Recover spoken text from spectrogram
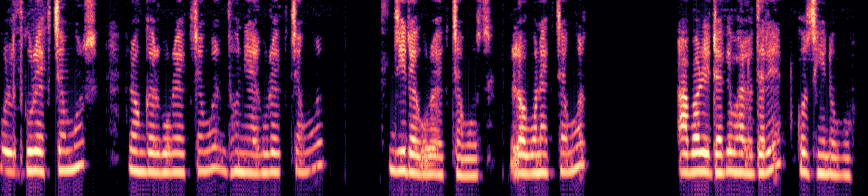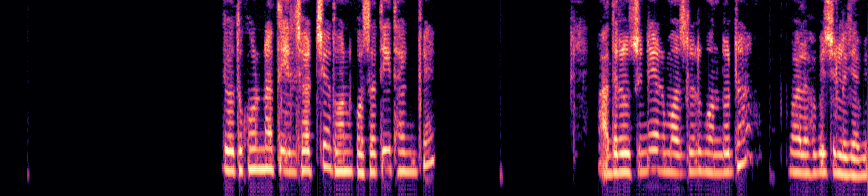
হলুদ গুঁড়ো এক চামচ, লঙ্কার গুঁড়ো এক চামচ ধনিয়ার গুঁড়ো এক চামচ, জিরা গুঁড়ো এক চামচ, লবণ এক চামচ। আবার এটাকে ভালো করে কষিয়ে নেব। যতক্ষণ না তেল ছাড়ছে, ততক্ষণ কষাতেই থাকবে। আদা রসুনের আর মশলার গন্ধটা ভালোভাবে চলে যাবে।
